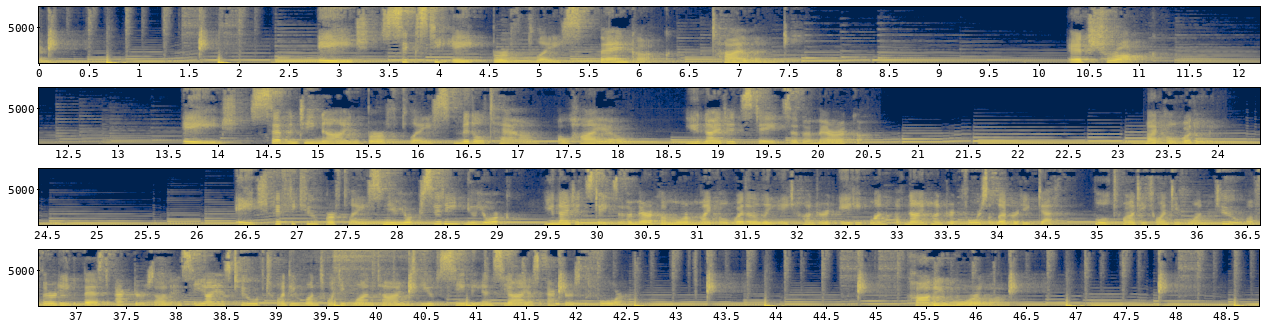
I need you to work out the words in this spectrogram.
Age 68, birthplace, Bangkok, Thailand. Ed Schrock, Age 79, birthplace, Middletown, Ohio, United States of America. Michael Weatherly, Age 52, birthplace, New York City, New York, United States of America. More Michael Weatherly, 881 of 904 Celebrity Death Pool 2021, 2 of 30 The Best Actors on NCIS 2 of 21 21 times you've seen the NCIS actors before. Connie Morella,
